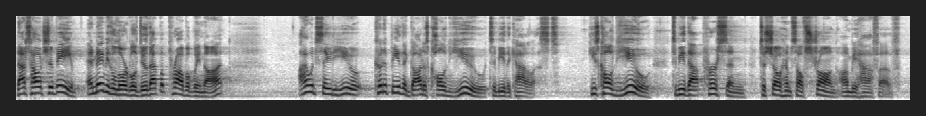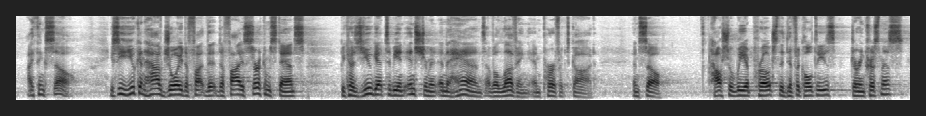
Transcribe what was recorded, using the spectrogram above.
that's how it should be. And maybe the Lord will do that, but probably not. I would say to you, could it be that God has called you to be the catalyst? He's called you to be that person to show Himself strong on behalf of. I think so. You see, you can have joy that defies circumstance because you get to be an instrument in the hands of a loving and perfect God. And so, how should we approach the difficulties during Christmas?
